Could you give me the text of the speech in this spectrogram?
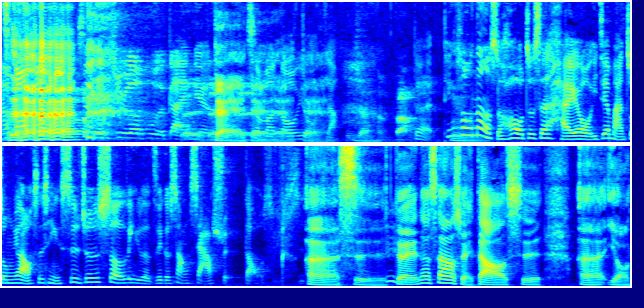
子。是一个俱乐部的概念，对，什么都有这样，这样很棒。对，听说那个时候就是还有一件蛮重要的事情是，就是设立了这个上下水道，是不是？呃，是对，那上下水道是呃有。有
